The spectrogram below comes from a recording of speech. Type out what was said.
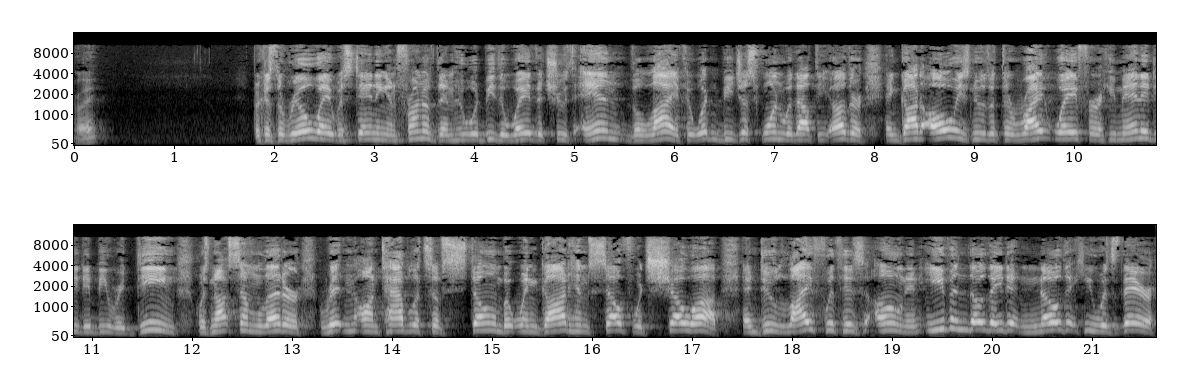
Right? Because the real way was standing in front of them, who would be the way, the truth, and the life. It wouldn't be just one without the other. And God always knew that the right way for humanity to be redeemed was not some letter written on tablets of stone, but when God himself would show up and do life with his own. And even though they didn't know that he was there,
